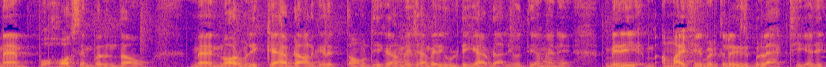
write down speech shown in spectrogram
मैं बहुत सिंपल बंदा हूँ। मैं नॉर्मली कैप डाल के रखता हूँ ठीक है? हमेशा मेरी उल्टी कैप डाली होती है मैंने। मेरी my favourite colour is black ठीक है जी?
